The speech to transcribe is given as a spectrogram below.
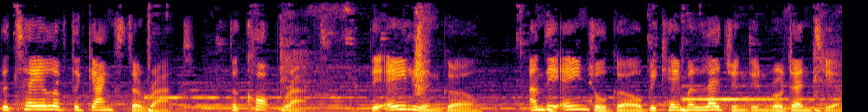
The tale of the gangster rat, the cop rat, the alien girl, and the angel girl became a legend in Rodentia,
